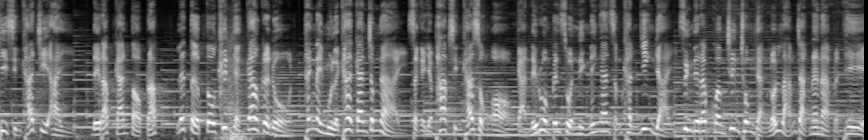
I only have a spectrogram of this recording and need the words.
ที่สินค้า GI ได้รับการตอบรับและเติบโตขึ้นอย่างก้าวกระโดด ทั้งในมูลค่าการจำหน่าย ศักยภาพสินค้าส่งออก การได้ร่วมเป็นส่วนหนึ่งในงานสำคัญยิ่งใหญ่ ซึ่งได้รับความชื่นชมอย่างล้นหลามจากนานาประเทศ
